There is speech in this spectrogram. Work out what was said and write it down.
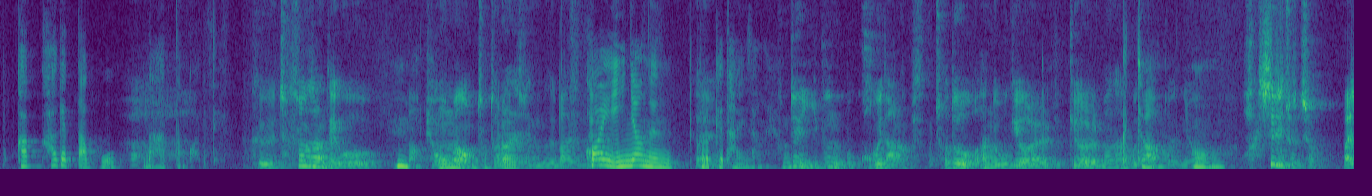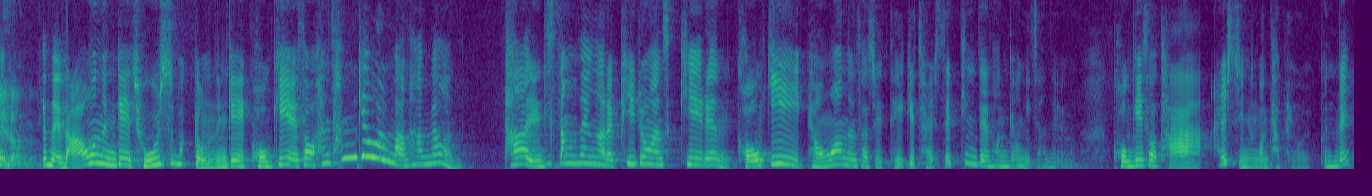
복학하겠다고 아. 나왔던 것 같아요. 그 척선상 되고 음. 막 병원만 엄청 돌아다니시는 분들 많은데 거의 2년은 그렇게 네. 다니잖아요. 근데 이분 뭐 거의 나랑 비슷 저도 한 5개월 6개월만 하고 그쵸. 나왔거든요 어. 확실히 좋죠 빨리 나오는 게 근데 나오는 게 좋을 수밖에 없는 게 거기에서 한 3개월만 하면 다 일상생활에 필요한 스킬은 거기 병원은 사실 되게 잘 세팅된 환경이잖아요. 거기서 다 할 수 있는 건 다 배워요. 근데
